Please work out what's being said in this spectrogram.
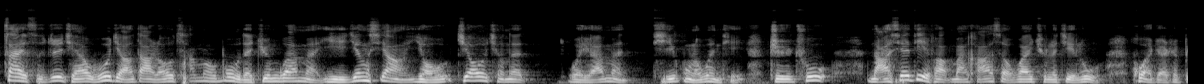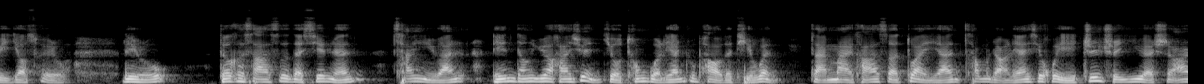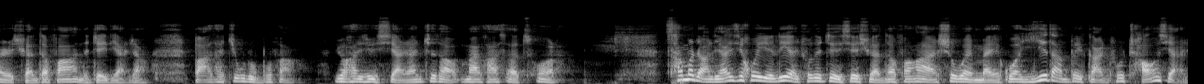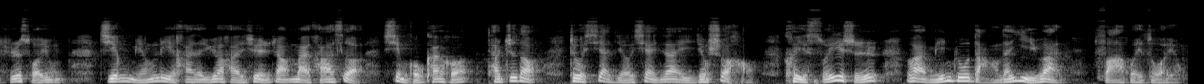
在此之前，五角大楼参谋部的军官们已经向有交情的委员们。提供了问题，指出哪些地方麦克阿瑟歪曲了记录，或者是比较脆弱。例如，德克萨斯的新人参议员林登·约翰逊就通过连珠炮的提问，在麦克阿瑟断言参谋长联席会议支持一月十二日选择方案的这一点上，把他揪住不放。约翰逊显然知道麦克阿瑟错了。参谋长联席会议列出的这些选择方案是为美国一旦被赶出朝鲜时所用。精明厉害的约翰逊让麦克阿瑟信口开河，他知道这个陷阱现在已经设好，可以随时按民主党的意愿发挥作用。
